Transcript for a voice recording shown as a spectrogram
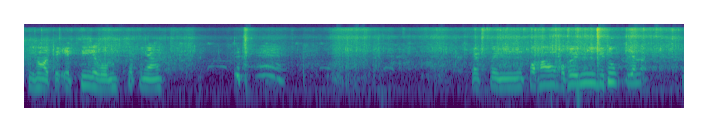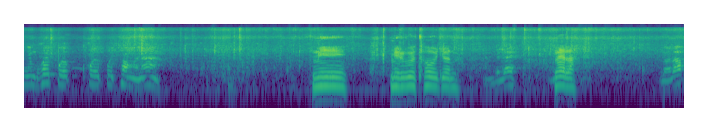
สิฮอดจะ FC ครับผมจักเป็นหยังอยากเป็นพวกเขาบ่เคยมียูทูบยังยังบ่เคยเปิดเปิดเปิดช่องอะนะมีมีรู้โทรจนหันไปเลยแม่ละเดี๋ยวรับ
